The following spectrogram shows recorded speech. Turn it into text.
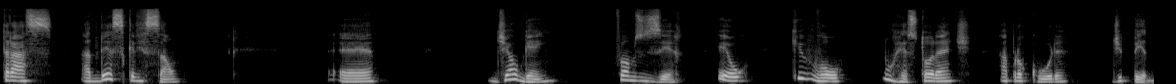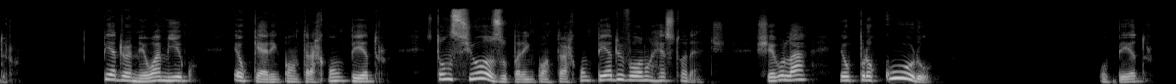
traz a descrição é, de alguém, vamos dizer, eu que vou num restaurante à procura de Pedro. Pedro é meu amigo, eu quero encontrar com Pedro. Estou ansioso para encontrar com Pedro e vou no restaurante. Chego lá, eu procuro o Pedro,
